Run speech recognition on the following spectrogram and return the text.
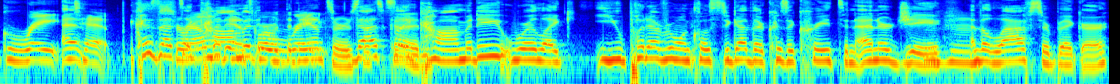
Great And- tip. because that's Surround the dance comedy. floor with the dancers. That's, That's, like comedy where like you put everyone close together because it creates an energy Mm-hmm. and the laughs are bigger.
